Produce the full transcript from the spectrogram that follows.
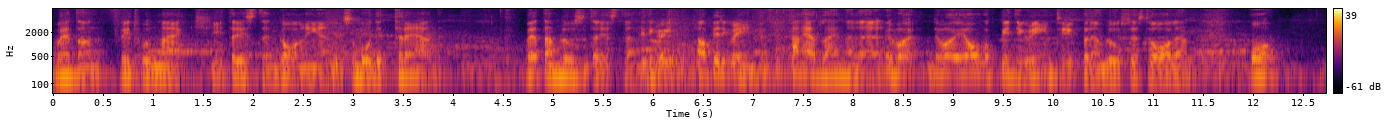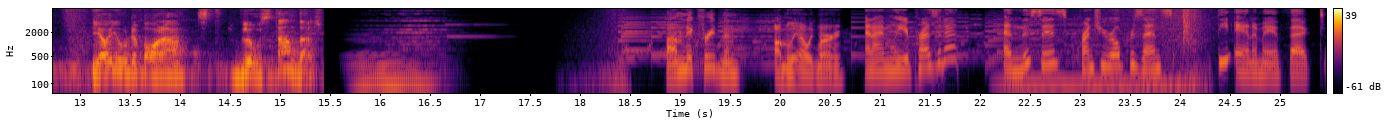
vad heter han? Fleetwood Mac, gitarristen, galningen, som bodde i ett träd. vad heter han, bluesgitarristen? Peter Green? Ja, Peter Green. Han headlinade där. Det var, det var jag och Peter Green typ på den bluesfestivalen. Och jag gjorde bara st- bluesstandards. I'm Nick Friedman. I'm Lee Alec Murray. And I'm Leah President, and this is Crunchyroll Presents The Anime Effect.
